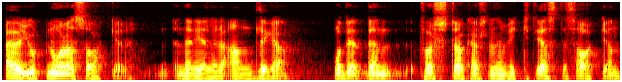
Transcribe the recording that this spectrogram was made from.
jag har gjort några saker när det gäller det andliga. Och det, den första och kanske den viktigaste saken,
